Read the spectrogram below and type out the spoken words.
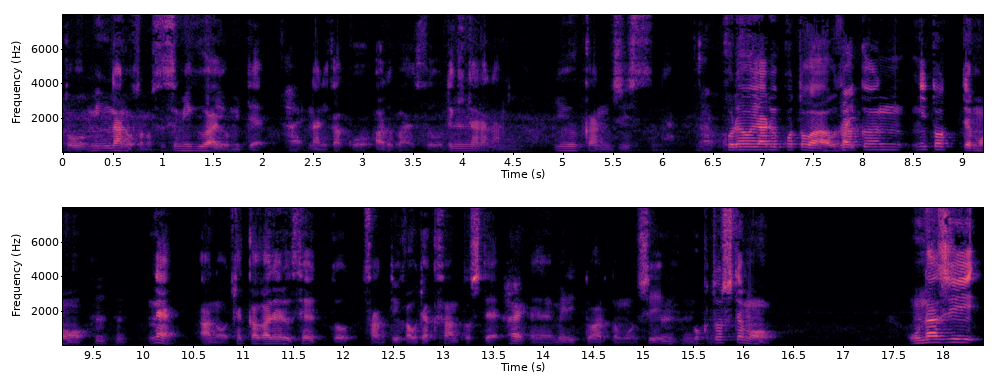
ー、と、みんなのその進み具合を見て、はい。何かこう、アドバイスをできたらな、うんという感じですね。これをやることは、小沢くんにとっても、ね、あの、結果が出る生徒さんっていうか、お客さんとして、はい。えーメリットあると思うし、うんうんうん僕としても、同じ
